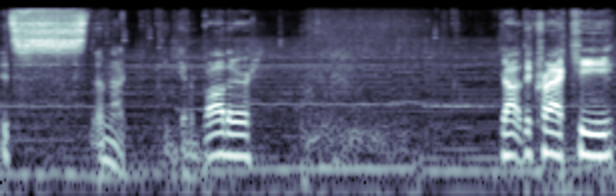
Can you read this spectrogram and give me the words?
It's. I'm not gonna bother. Got the crack key.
